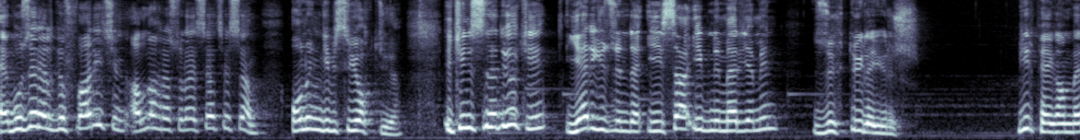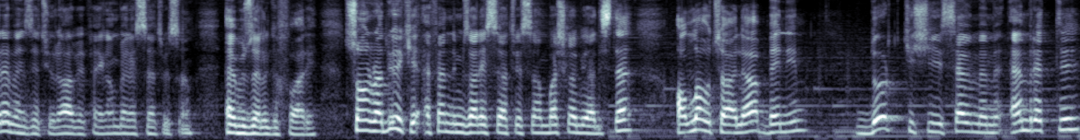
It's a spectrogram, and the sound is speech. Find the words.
Ebu Zer el-Gıffari için Allah Resulü Aleyhisselatü Vesselam onun gibisi yok diyor. İkincisinde diyor ki yeryüzünde İsa İbni Meryem'in zühdüyle yürür. Bir peygambere benzetiyor abi Peygamber Aleyhisselatü Vesselam Ebu Zer el-Gıffari. Sonra diyor ki Efendimiz Aleyhisselatü Vesselam başka bir hadiste Allahu Teala benim dört kişiyi sevmemi emretti.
